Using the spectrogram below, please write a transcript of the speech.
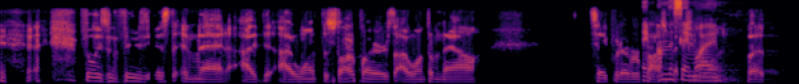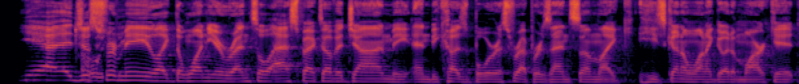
Phillies enthusiast in that I I want the star players. I want them now. Take whatever. I'm the same way. Want, but yeah, just for me, like the one year rental aspect of it, John, me, and because Boras represents him, like he's gonna want to go to market.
